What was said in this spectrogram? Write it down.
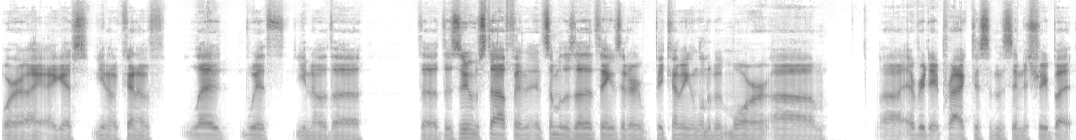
or I, I guess you know kind of led with you know the the the Zoom stuff and, and some of those other things that are becoming a little bit more um, uh, everyday practice in this industry. But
